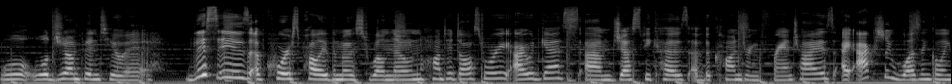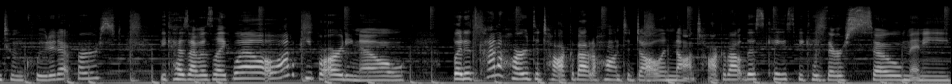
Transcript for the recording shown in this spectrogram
we'll, we'll jump into it. This is, of course, probably the most well-known haunted doll story, I would guess, um, just because of the Conjuring franchise. I actually wasn't going to include it at first because I was like, well, a lot of people already know but it's kind of hard to talk about a haunted doll and not talk about this case because there are so many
